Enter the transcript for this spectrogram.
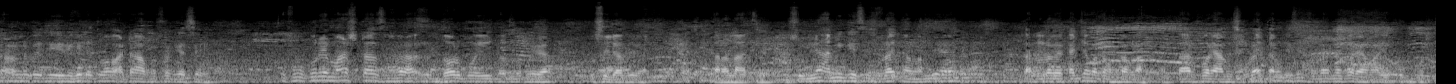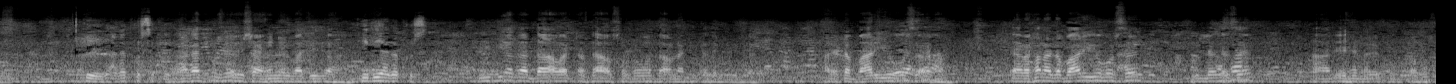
তারা লোকে যে রেখে তো একটা আপসর গেছে। তো পুকুরে মাছ টাছ ধরা- ধরবো এই দ্বন্দ্ব করে উচিলা দেওয়া তারা লাগছে। শুনে আমি গেছি ছড়াইতাম আমি তো তার লগে কার্য কথা হতাম না। তারপরে আমি ছড়াইতাম গেছি ছড়াইনোর পরে আমার এই খুব করছে কে আঘাত করছে কে? আঘাত করছে ওই শাহিনের বাতি যা কি দিয়ে আঘাত করছে? দিদিয়া দাও একটা দাও ছোটো দাও নাকি তাদের আর একটা বাড়িও করছে এখন। আর এখন একটা বাড়িও করছে বুঝলে গেছে। আর এখানে এরকম অবশ্য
